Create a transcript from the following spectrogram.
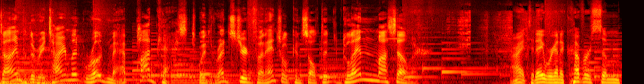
time for the Retirement Roadmap podcast with registered financial consultant Glenn Mosseller. All right, today we're going to cover some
